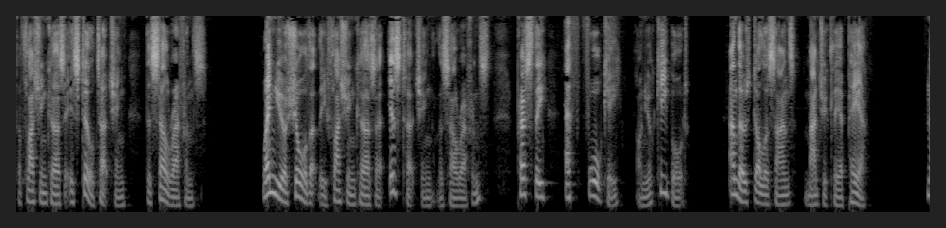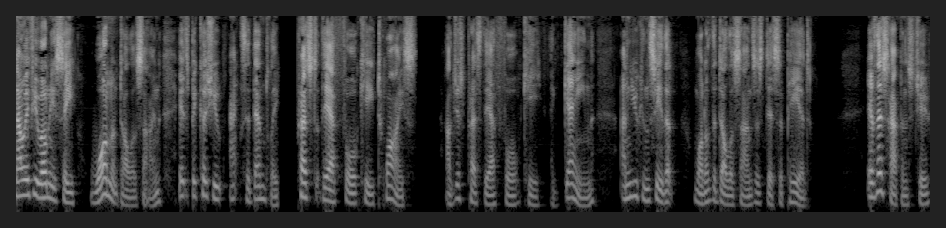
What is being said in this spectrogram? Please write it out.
The flashing cursor is still touching the cell reference. When you're sure that the flashing cursor is touching the cell reference, press the F4 key on your keyboard, and those dollar signs magically appear. Now, if you only see one dollar sign, it's because you accidentally pressed the F4 key twice. I'll just press the F4 key again, and you can see that one of the dollar signs has disappeared. If this happens to you,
